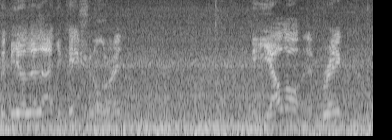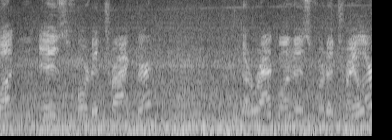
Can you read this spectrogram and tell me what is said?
could be a little educational, right? The yellow brake button is for the tractor. The red one is for the trailer.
